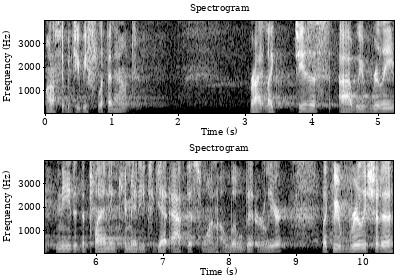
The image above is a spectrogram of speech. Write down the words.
honestly, would you be flipping out? Right? Like, Jesus, uh, we really needed the planning committee to get at this one a little bit earlier. Like, we really should have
